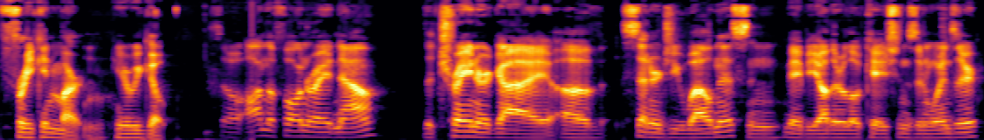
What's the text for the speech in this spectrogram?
freaking Martin. Here we go. So on the phone right now, the trainer guy of Synergy Wellness and maybe other locations in Windsor,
